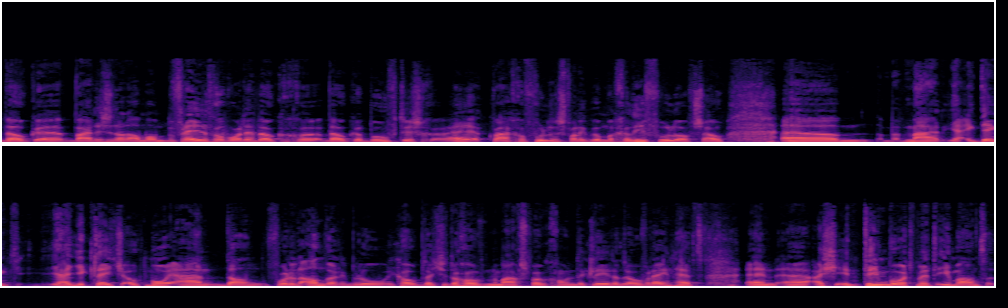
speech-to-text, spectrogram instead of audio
welke, waar ze dan allemaal bevredigd wil worden. En welke, welke behoeftes hè, qua gevoelens van ik wil me geliefd voelen of zo. Um, maar ja, ik denk, ja, je kleed je ook mooi aan dan voor een ander. Ik bedoel, ik hoop dat je toch over, normaal gesproken gewoon de kleren eroverheen hebt. En uh, als je intiem wordt met iemand,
